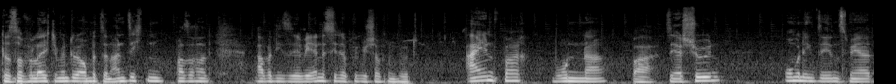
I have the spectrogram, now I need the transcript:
dass er vielleicht eventuell auch mit seinen Ansichten ein hat. Aber diese Awareness, die dafür geschaffen wird, einfach wunderbar. Sehr schön, unbedingt sehenswert.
